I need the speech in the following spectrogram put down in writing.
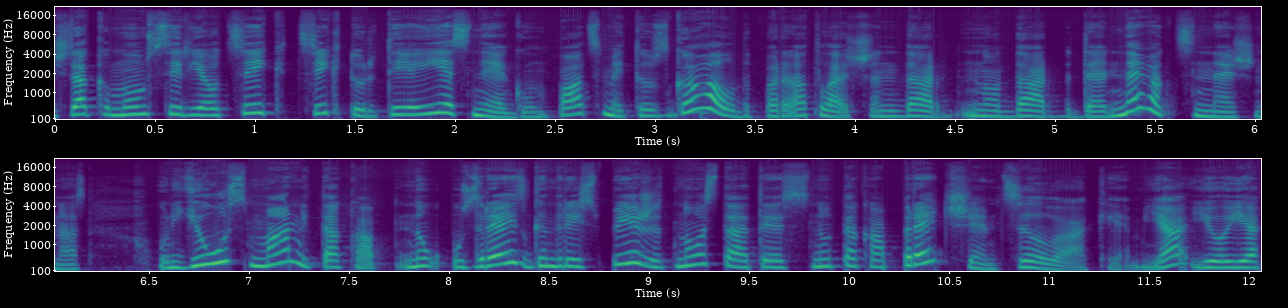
Viņš saka, mums ir jau cik, cik tur tie iesniegumi, 11 uz galda par atlaišanu darba, no darba dēļ nevakcinēšanās. Un jūs mani tā kā nu, uzreiz gandrīz spiežat nostāties nu, pret šiem cilvēkiem. Ja? Jo, ja,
